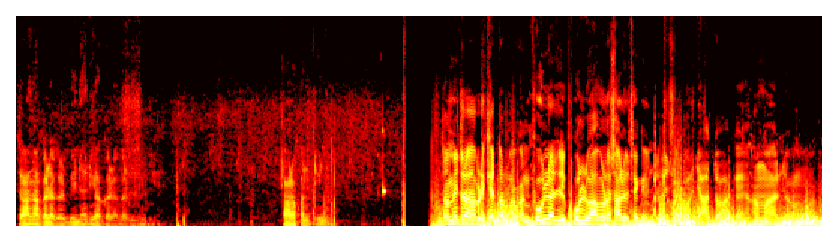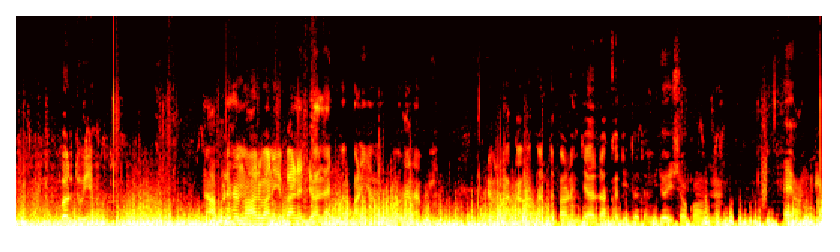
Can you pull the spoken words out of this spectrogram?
તો હાલો, આગળ આગળ બી નરી આગળ આગળ મળીએ ચાલો કન્ટિન્યુ તો મિત્રો, આપણે ખેતરમાં પણ ફૂલ એટલે ફૂલ વાવણો ચાલુ છે કે જોઈ શકો છો, આ તો આખે હમાર જો બધું એમ આપણે હે મારવાની પાણી જો લાઈનમાં પાણી આવે તો હે આપણે જો નાકા નાકા તો પાણી ત્યારે રાખી દીધા તમે જોઈ શકો અમને. એ આંગળી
